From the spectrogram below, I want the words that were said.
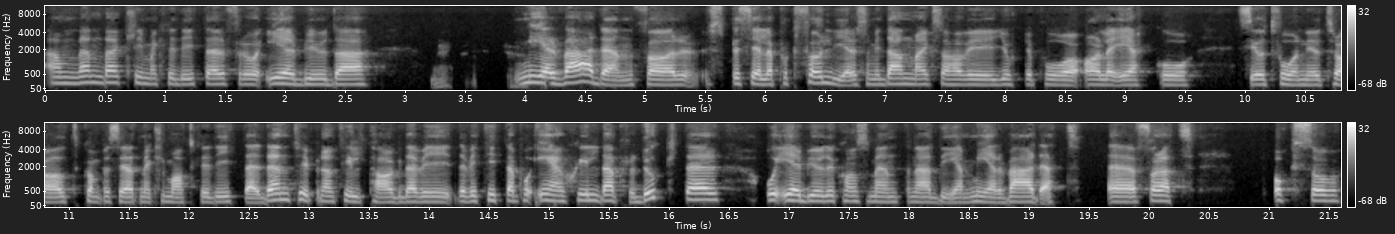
använda klimatkrediter för att erbjuda mervärden för speciella portföljer. Som i Danmark så har vi gjort det på Arla Eco, CO2-neutralt kompenserat med klimatkrediter. Den typen av tilltag där vi, där vi tittar på enskilda produkter och erbjuder konsumenterna det mervärdet. Eh, för att också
